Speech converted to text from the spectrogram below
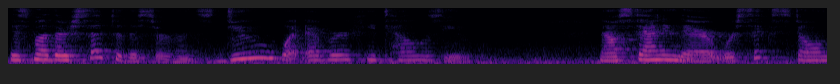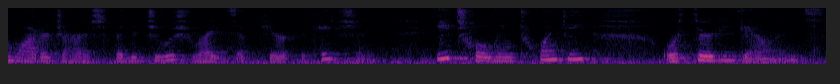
His mother said to the servants, Do whatever he tells you. Now standing there were six stone water jars for the Jewish rites of purification, each holding 20 or 30 gallons.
